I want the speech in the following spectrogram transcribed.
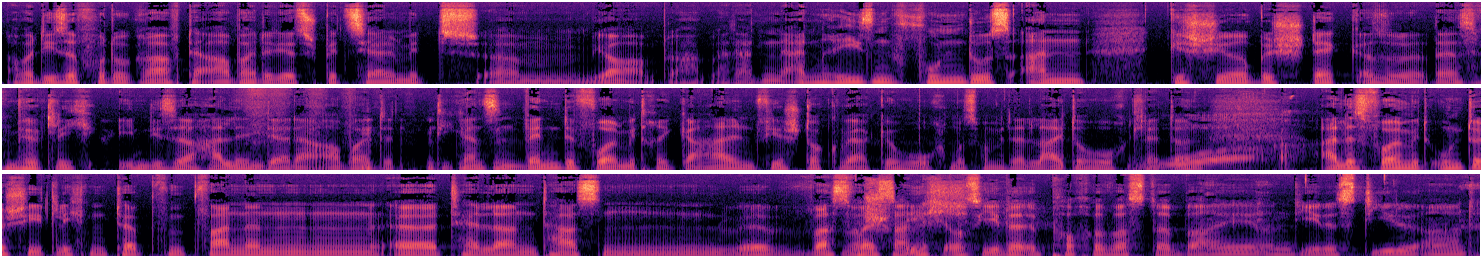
Aber dieser Fotograf, der arbeitet jetzt speziell mit, ähm, ja, da hat einen, einen riesen Fundus an Geschirrbesteck. Also da ist wirklich in dieser Halle, in der der arbeitet, die ganzen Wände voll mit Regalen, vier Stockwerke hoch, muss man mit der Leiter hochklettern. Alles voll mit unterschiedlichen Töpfen, Pfannen, äh, Tellern, Tassen, äh, was weiß Wahrscheinlich ich. aus jeder Epoche was dabei und jede Stilart.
